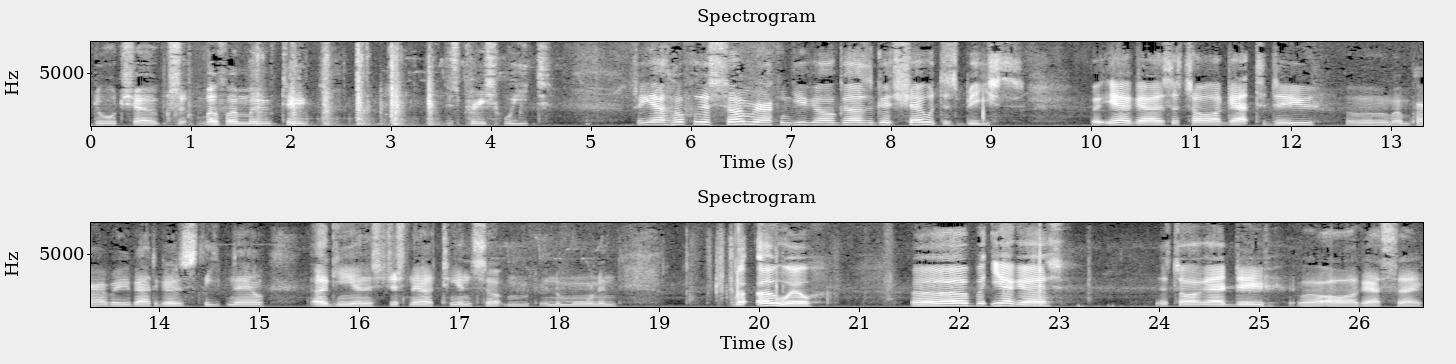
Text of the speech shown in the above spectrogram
dual chokes. Both of them move too. Just pretty sweet. So yeah, hopefully this summer I can give y'all guys a good show with this beast. But yeah, guys, that's all I got to do. Um, I'm probably about to go to sleep now. Again, it's just now 10 something in the morning. But oh well. Uh, but yeah, guys. That's all I gotta do. Well, all I gotta say.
